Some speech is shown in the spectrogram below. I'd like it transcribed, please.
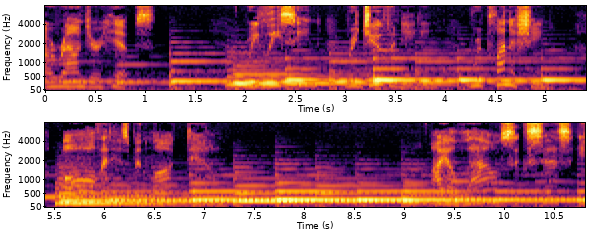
around your hips, releasing, rejuvenating, replenishing all that has been locked down. I allow success in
